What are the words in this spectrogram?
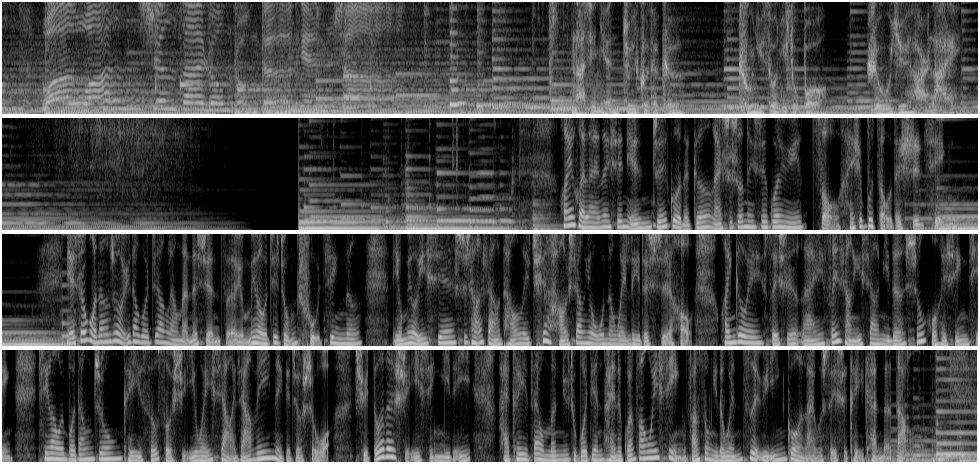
弯弯悬在绒绒的天上。那些年追过的歌，处女座女主播如约而来。欢迎回来，那些年追过的歌，来说说那些关于走还是不走的事情。你的生活当中有遇到过这样两难的选择，有没有这种处境呢？有没有一些时常想要逃离，却好像又无能为力的时候？欢迎各位随时来分享一下你的生活和心情。新浪微博当中可以搜索“许一微笑”加 V，那个就是我，许多的许一心意的一，还可以在我们女主播电台的官方微信发送你的文字语音过来，我随时可以看得到。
